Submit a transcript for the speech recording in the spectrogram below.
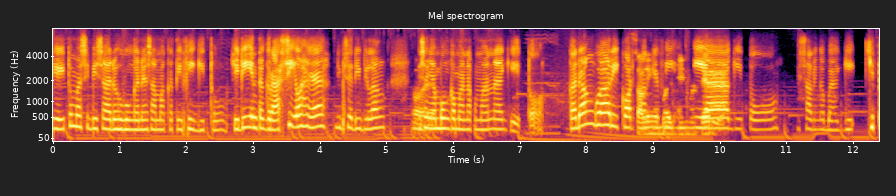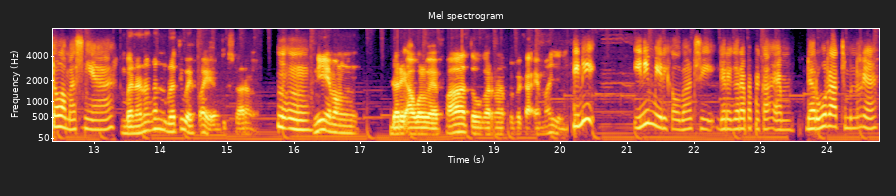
dia itu masih bisa ada hubungannya sama ke TV gitu. Jadi integrasi lah ya bisa dibilang Oh, bisa ya. nyambung ke mana-kemana gitu. Kadang gue record pakai iya gitu. Saling ngebagi. Gitu lah masnya. Mbak Nana kan berarti WFA ya untuk sekarang ya. Mm-mm. Ini emang dari awal WFA atau karena PPKM aja nih? ini ini miracle banget sih gara-gara ppkm darurat sebenarnya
